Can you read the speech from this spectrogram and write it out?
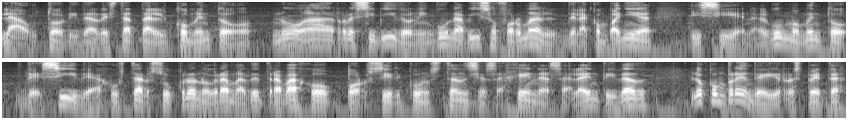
La autoridad estatal comentó no ha recibido ningún aviso formal de la compañía y si en algún momento decide ajustar su cronograma de trabajo por circunstancias ajenas a la entidad, lo comprende y respeta.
